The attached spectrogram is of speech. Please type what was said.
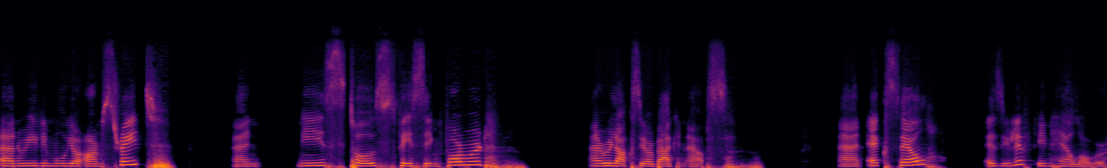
and really move your arms straight and knees, toes facing forward and relax your back and abs. And exhale as you lift, inhale lower.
